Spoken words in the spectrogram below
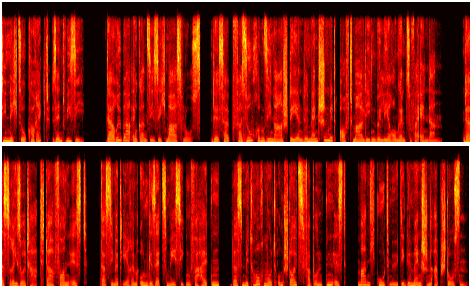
die nicht so korrekt sind wie sie Darüber ärgern sie sich maßlos, deshalb versuchen sie nahestehende Menschen mit oftmaligen Belehrungen zu verändern. Das Resultat davon ist, dass sie mit ihrem ungesetzmäßigen Verhalten, das mit Hochmut und Stolz verbunden ist, manch gutmütige Menschen abstoßen.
